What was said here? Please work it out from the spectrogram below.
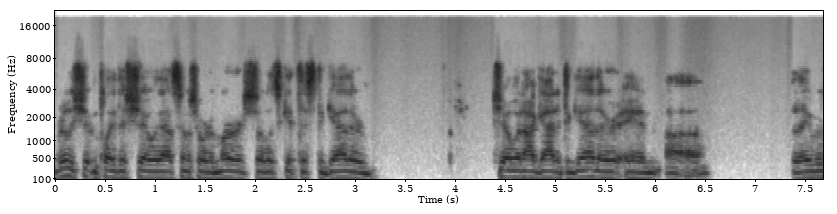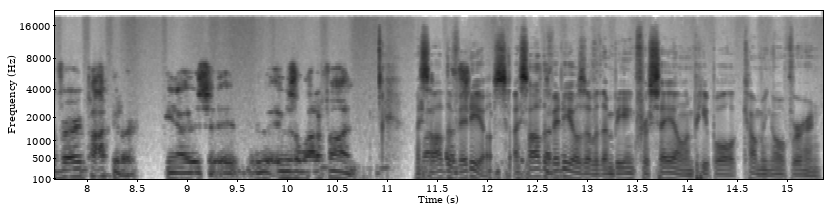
really shouldn't play this show without some sort of merch. So let's get this together. Joe and I got it together, and uh, they were very popular. You know, it was it, it was a lot of fun. I saw the videos. I saw the videos of them being for sale and people coming over and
